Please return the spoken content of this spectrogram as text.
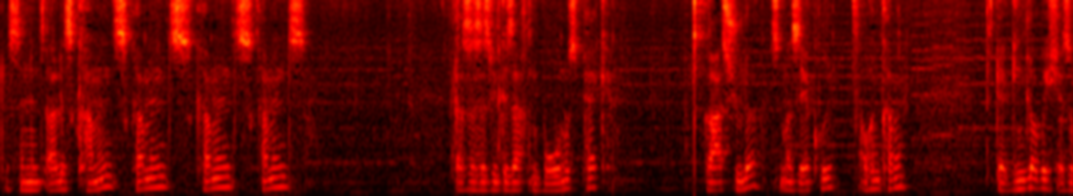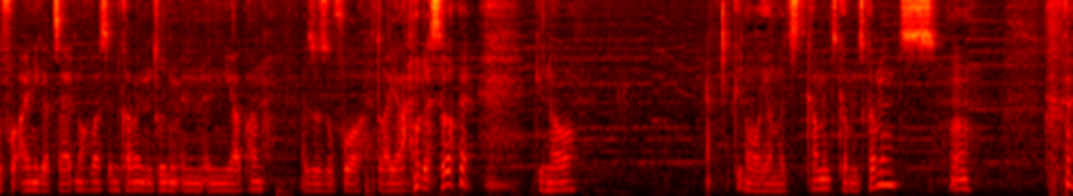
Das sind jetzt alles Cummins, Cummins, Cummins, Cummins. Das ist jetzt wie gesagt ein Bonus-Pack. Rasschüler, ist immer sehr cool, auch in Kamen. Der ging glaube ich, also vor einiger Zeit noch was in Kamen drüben in, in Japan. Also so vor drei Jahren oder so. genau. Genau, hier haben wir jetzt Cummins, Cummins, Cummins. Ja.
